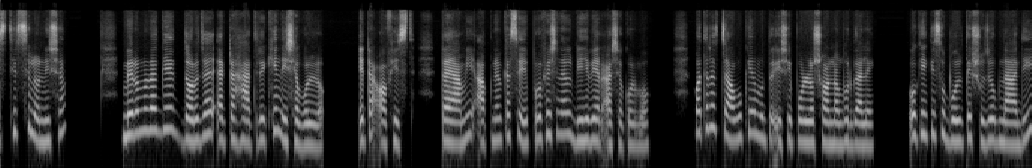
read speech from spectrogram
স্থির ছিল নিশা। বেরোনোর আগে দরজায় একটা হাত রেখে নিশা বলল, এটা অফিস, তাই আমি আপনার কাছে প্রফেশনাল বিহেভিয়ার আশা করব। কথাটা চাবুকের মতো এসে পড়ল স্বর্ণভর গালে। ওকে কিছু বলতে সুযোগ না দিয়ে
